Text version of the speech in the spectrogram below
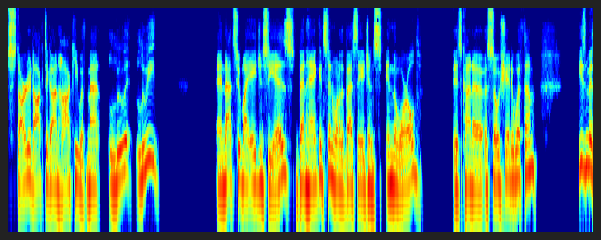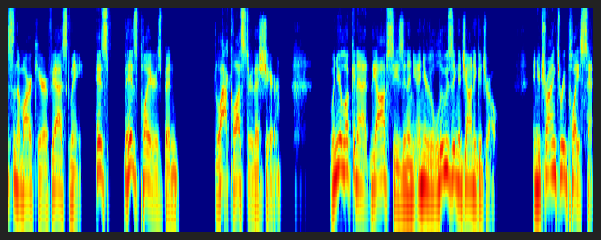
started Octagon Hockey with Matt Louis, Louis, and that's who my agency is. Ben Hankinson, one of the best agents in the world, is kind of associated with them. He's missing the mark here, if you ask me. His his player's been lackluster this year. When you're looking at the offseason and, and you're losing a Johnny Gaudreau and you're trying to replace him,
